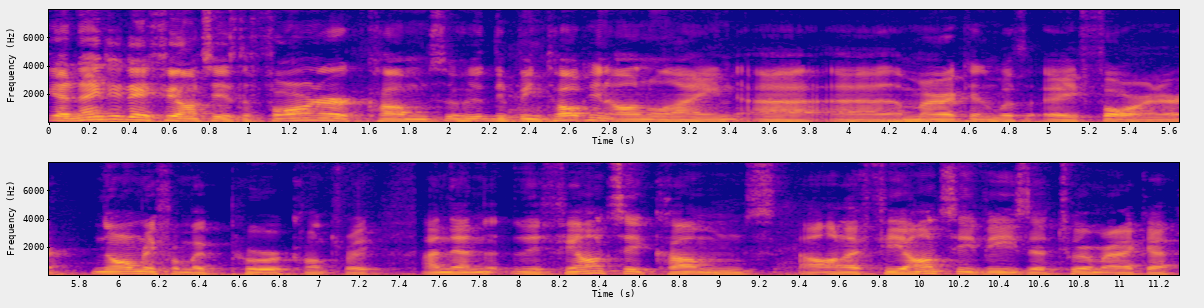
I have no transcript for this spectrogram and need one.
Yeah, 90 Day Fiance is the foreigner comes, they've been talking online, uh, uh, American with a foreigner, normally from a poor country, and then the fiance comes on a fiance visa to America,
